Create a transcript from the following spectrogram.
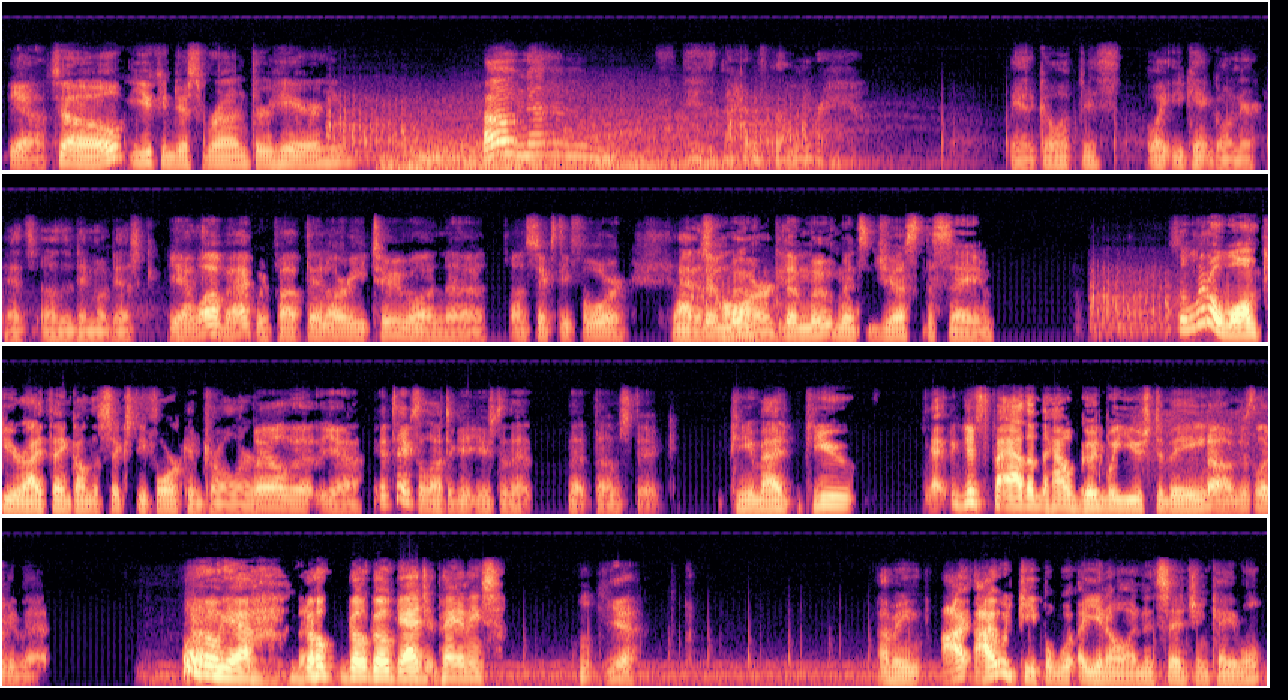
Yeah. so you can just run through here. Oh no! There's a dinosaur. To go up this. Wait, you can't go in there. That's on the demo disc. Yeah, a while back we popped in RE2 on uh, on 64. That is the hard. the movement's just the same. It's a little wonkier, I think, on the 64 controller. Well, the, yeah, it takes a lot to get used to that that thumbstick. Can you imagine? Can you uh, just fathom how good we used to be? No, just look at that. Oh yeah, go go go gadget panties. Yeah, I mean, I I would keep a you know an extension cable.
